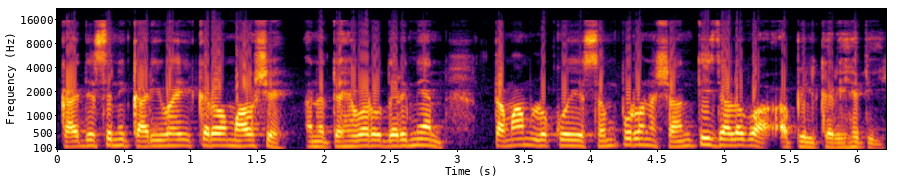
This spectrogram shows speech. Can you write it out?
કાયદેસરની કાર્યવાહી કરવામાં આવશે અને તહેવારો દરમિયાન તમામ લોકોએ સંપૂર્ણ શાંતિ જાળવવા અપીલ કરી હતી.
